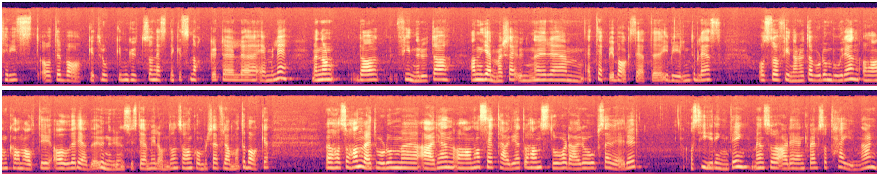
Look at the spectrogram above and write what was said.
trist og tilbaketrukken gutt som nesten ikke snakker til uh, Emily. Men når han da finner ut av han gjemmer seg under um, et teppe i baksetet i bilen til Blaise. Og så finner han ut av hvor de bor hen, og han kan alltid allerede undergrunnssystemet i London, så han kommer seg fram og tilbake. Så han vet hvor de uh, er hen, og han har sett Harriet, og han står der og observerer og sier ingenting. Men så er det en kveld så tegner han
